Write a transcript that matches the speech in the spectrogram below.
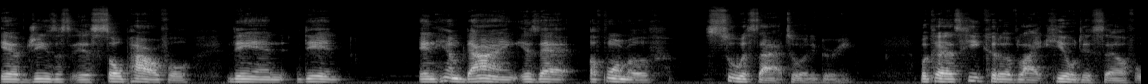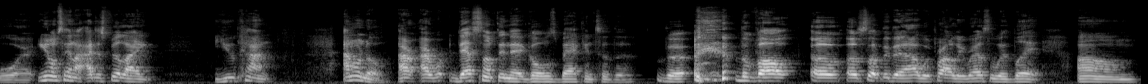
if Jesus is so powerful, then did in him dying is that a form of suicide to a degree? Because he could have like healed himself or you know what I'm saying. Like I just feel like you can't. I don't know. I, I that's something that goes back into the the the vault of, of something that I would probably wrestle with. But um,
